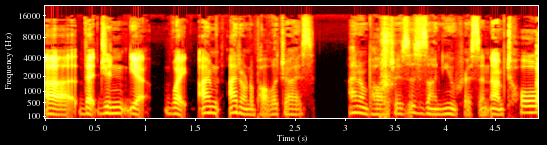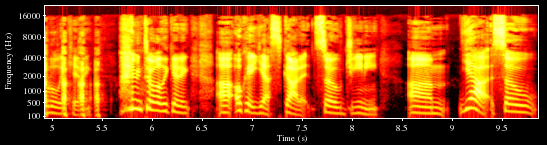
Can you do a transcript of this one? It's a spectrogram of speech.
Uh, that Jan, yeah, wait, I'm, I don't apologize. I don't apologize. This is on you, Kristen. I'm totally kidding. I'm totally kidding. Uh, okay, yes, got it. So Jeannie, um, yeah, so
